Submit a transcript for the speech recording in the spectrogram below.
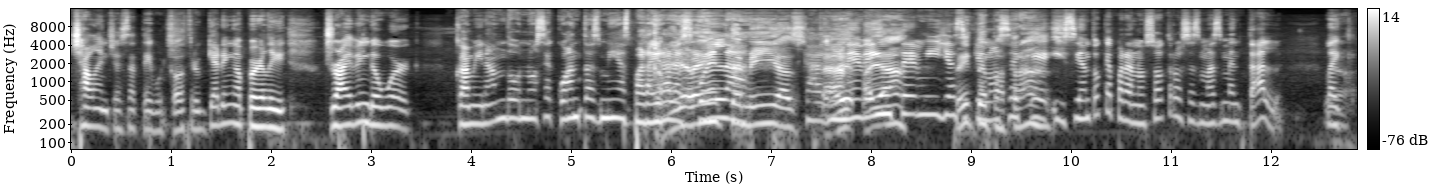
challenges that they would go through. Getting up early, driving to work, caminando no sé cuántas millas para ir a la escuela. millas. Caminé 20 millas y que no sé qué. atrás. Y siento que para nosotros es más mental. Like Yeah.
